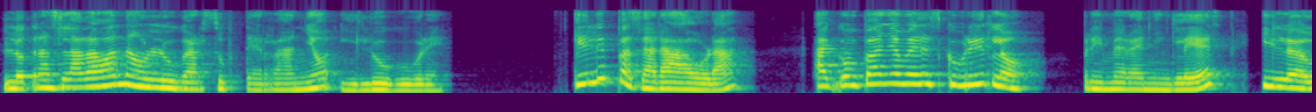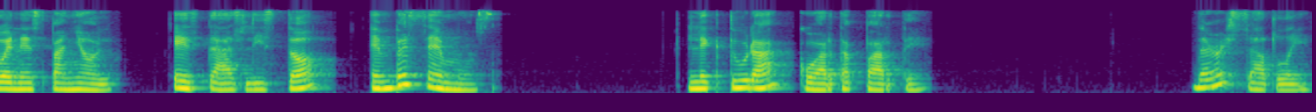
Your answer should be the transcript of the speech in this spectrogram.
lo trasladaban a un lugar subterráneo y lúgubre. ¿Qué le pasará ahora? Acompáñame a descubrirlo, primero en inglés y luego en español. ¿Estás listo? Empecemos. Lectura cuarta parte. Very sadly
